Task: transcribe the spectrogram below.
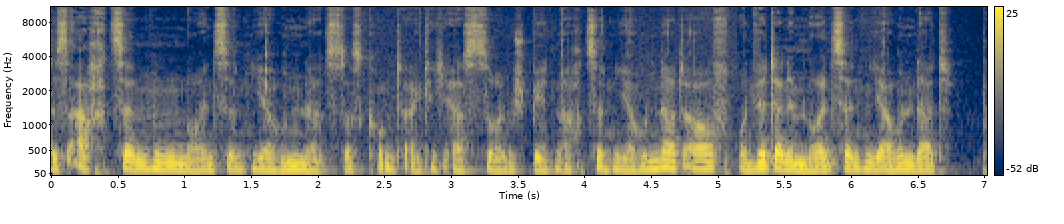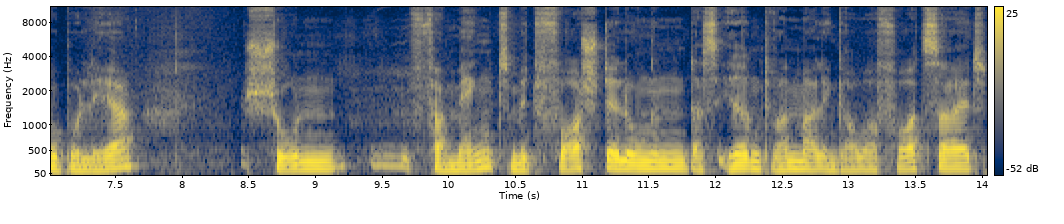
des 18., und 19. Jahrhunderts. Das kommt eigentlich erst so im späten 18. Jahrhundert auf und wird dann im 19. Jahrhundert populär schon vermengt mit Vorstellungen, dass irgendwann mal in grauer Vorzeit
